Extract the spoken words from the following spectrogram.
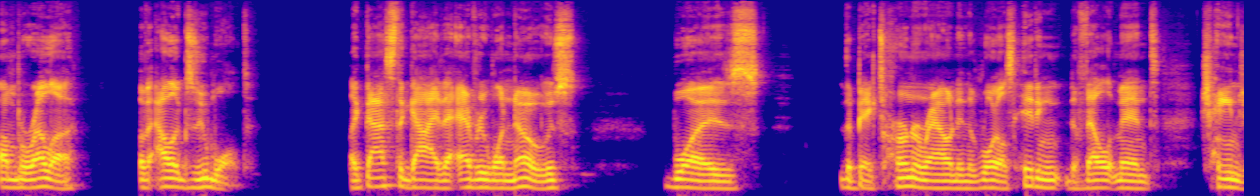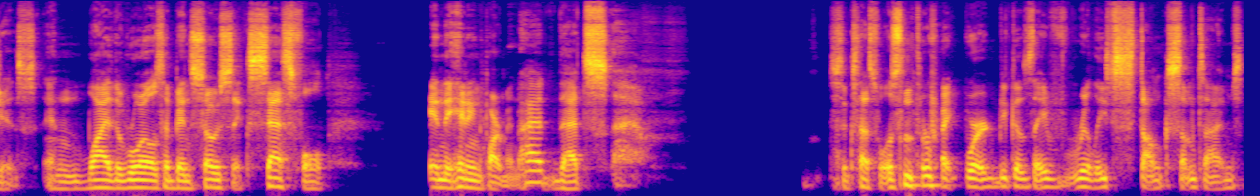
umbrella of Alex Zumwalt. Like that's the guy that everyone knows was the big turnaround in the Royals hitting development changes and why the Royals have been so successful in the hitting department. I, that's successful isn't the right word because they've really stunk sometimes.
